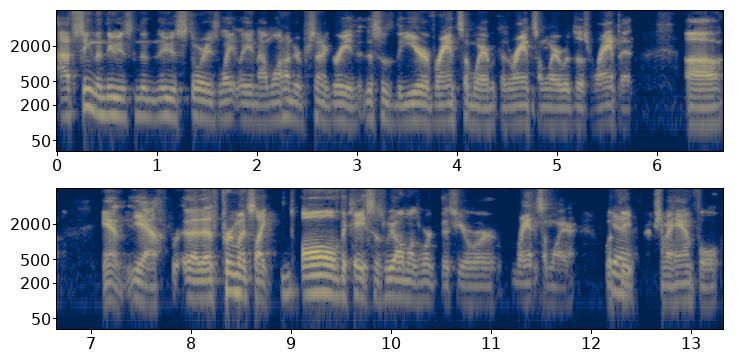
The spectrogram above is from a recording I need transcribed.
i've seen the news the news stories lately and i 100% agree that this was the year of ransomware because ransomware was just rampant. Uh and yeah that's pretty much like all the cases we almost worked this year were ransomware with yeah. the exception of a handful.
